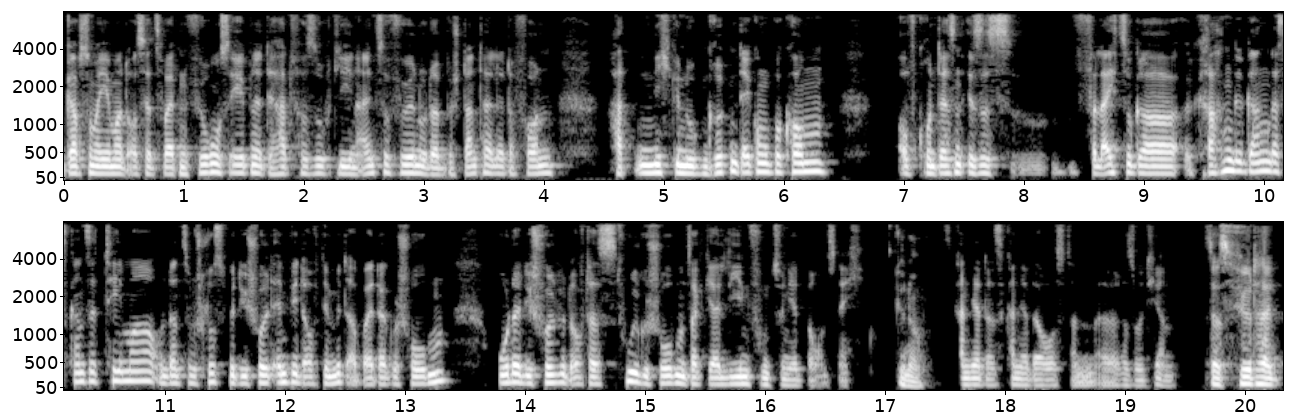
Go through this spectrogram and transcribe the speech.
gab es mal jemand aus der zweiten Führungsebene, der hat versucht, Lean einzuführen oder Bestandteile davon, hat nicht genug Rückendeckung bekommen aufgrund dessen ist es vielleicht sogar krachen gegangen, das ganze Thema. Und dann zum Schluss wird die Schuld entweder auf den Mitarbeiter geschoben oder die Schuld wird auf das Tool geschoben und sagt, ja, Lean funktioniert bei uns nicht. Genau. Das kann ja, das kann ja daraus dann äh, resultieren. Das führt halt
